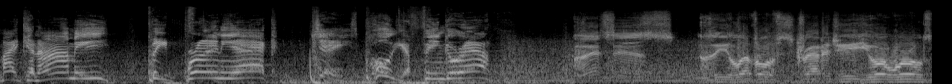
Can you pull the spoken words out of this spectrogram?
Make an army? Beat Brainiac? Jeez, pull your finger out. This is the level of strategy your world's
